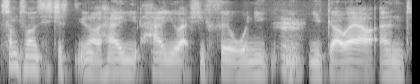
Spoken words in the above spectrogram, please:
sometimes it's just you know how you how you actually feel when you you, you go out and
